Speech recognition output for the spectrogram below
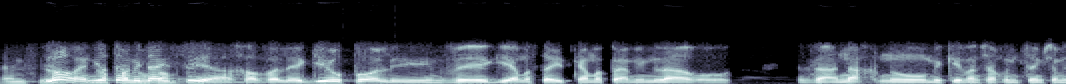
אין שיח. לא, אין לא יותר מדי שיח, אבל הגיעו פועלים והגיעה משאית כמה פעמים להרוס. ואנחנו, מכיוון שאנחנו נמצאים שם 24-7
